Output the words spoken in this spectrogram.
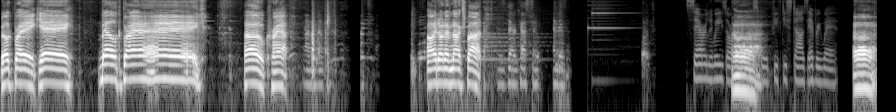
Milk break. Yay. Milk break. Oh crap. I. Oh, I don't have knock spot. Is there custom and is Sarah Louise Ah. Orange scored 50 stars everywhere. Uh.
